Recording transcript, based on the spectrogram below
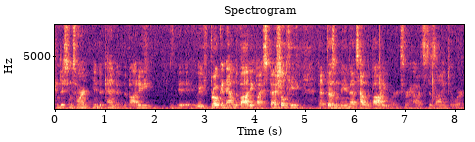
conditions aren't independent. The body, we've broken down the body by specialty. That doesn't mean that's how the body works or how it's designed to work.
